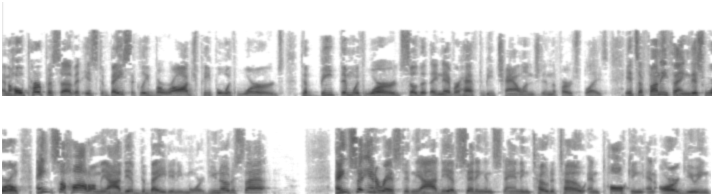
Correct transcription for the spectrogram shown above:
And the whole purpose of it is to basically barrage people with words, to beat them with words so that they never have to be challenged in the first place. It's a funny thing. This world ain't so hot on the idea of debate anymore. Have you noticed that? Ain't so interested in the idea of sitting and standing toe to toe and talking and arguing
